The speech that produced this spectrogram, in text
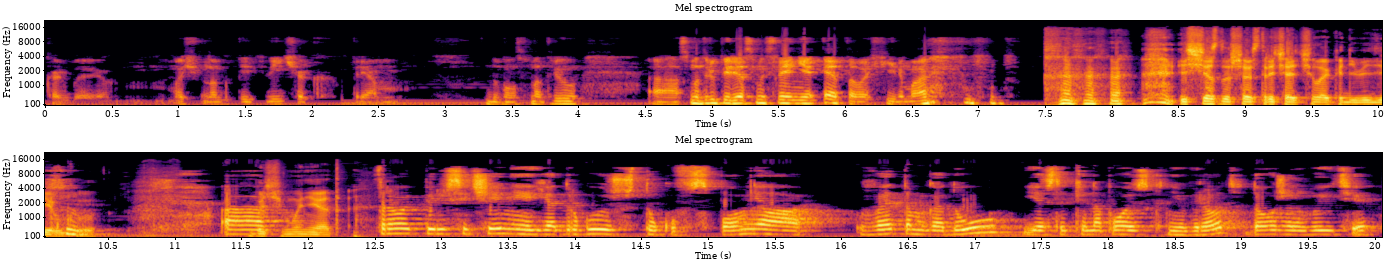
как бы очень много перекличек, прям думал, смотрю, а, смотрю переосмысление этого фильма. Исчезнувшая встречать человека-невидимку. А, Почему нет? Про пересечение я другую штуку вспомнила. В этом году, если кинопоиск не врет, должен выйти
